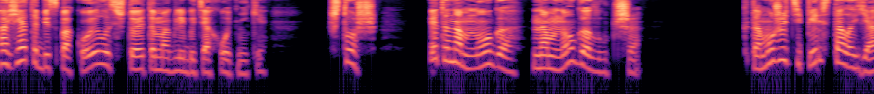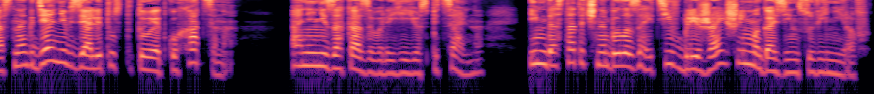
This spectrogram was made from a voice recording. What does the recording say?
А я-то беспокоилась, что это могли быть охотники. Что ж, это намного, намного лучше. К тому же теперь стало ясно, где они взяли ту статуэтку Хадсона. Они не заказывали ее специально. Им достаточно было зайти в ближайший магазин сувениров.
